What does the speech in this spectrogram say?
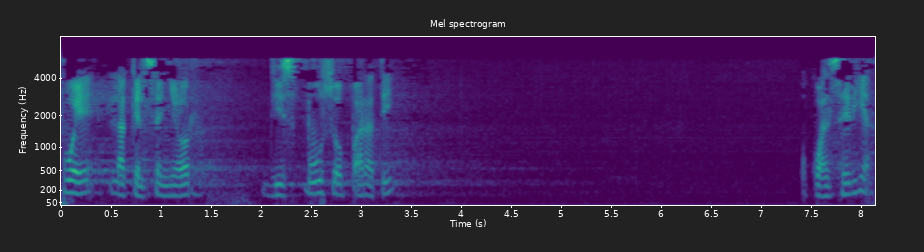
¿fue la que el Señor dispuso para ti? ¿O cuál sería?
